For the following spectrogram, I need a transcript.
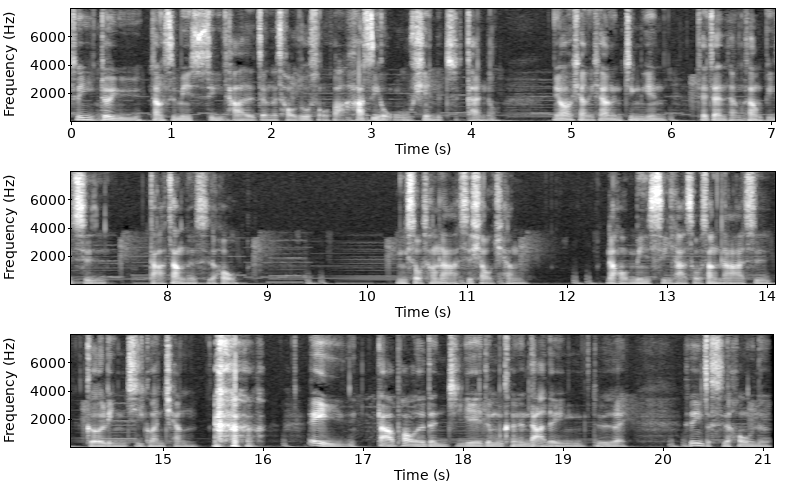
所以对于当时 Miss C 他的整个操作手法，它是有无限的子弹哦。你要想象今天在战场上彼此打仗的时候，你手上拿的是小枪。然后 Miss C 他手上拿的是格林机关枪，哎、大炮的等级耶，怎么可能打得赢？对不对？所以这时候呢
